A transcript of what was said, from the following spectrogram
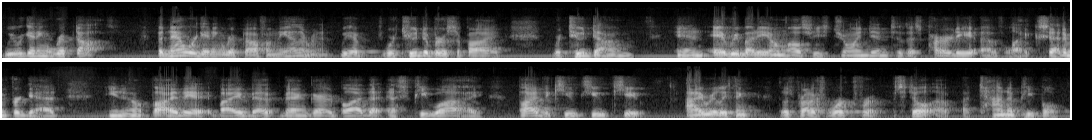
We were getting ripped off. But now we're getting ripped off on the other end. We have we're too diversified, we're too dumb, and everybody on Wall Street joined into this party of like set and forget, you know, buy the buy Vanguard, buy the SPY, buy the QQQ. I really think those products work for still a, a ton of people,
